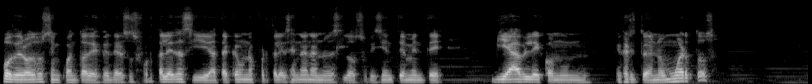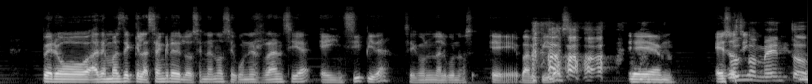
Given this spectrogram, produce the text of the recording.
poderosos en cuanto a defender sus fortalezas y atacar una fortaleza enana no es lo suficientemente viable con un ejército de no muertos. Pero además de que la sangre de los enanos, según es rancia e insípida, según algunos eh, vampiros, eh, un momento.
